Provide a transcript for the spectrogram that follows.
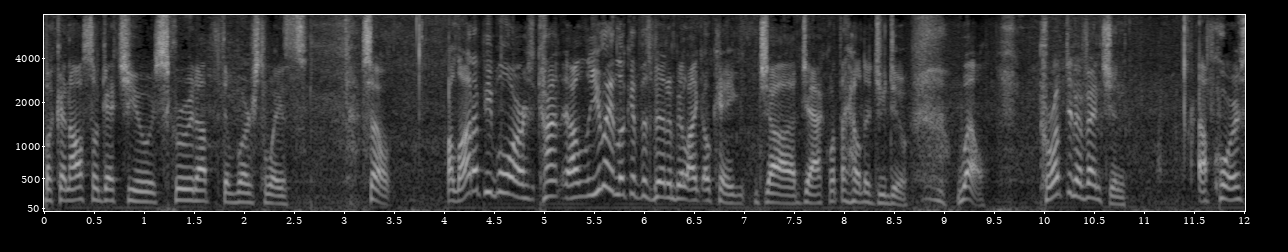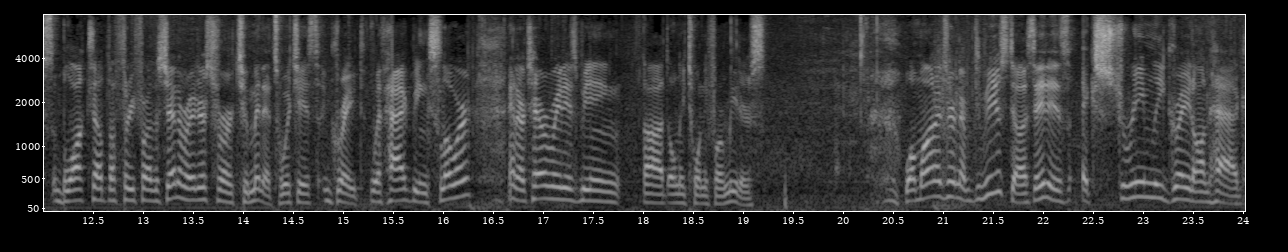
but can also get you screwed up the worst ways. So, a lot of people are kind uh, you may look at this build and be like, okay, Jack, what the hell did you do? Well, Corrupt Intervention, of course, blocks out the three farthest generators for two minutes, which is great, with Hag being slower and our terror radius being uh, only 24 meters. What Monitor and Abuse does, it is extremely great on Hag.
